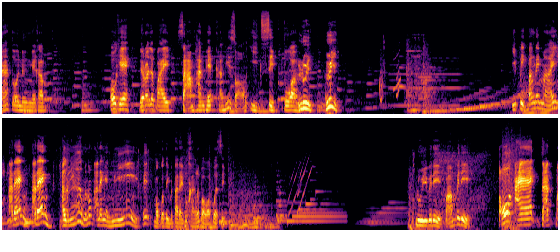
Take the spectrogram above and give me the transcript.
นะ ตัวหนึ่งนะครับ โอเค เดี๋ยวเราจะไป 3,000 เพชรครั้งที่ 2 อีก 10 ตัว ลุยเฮ้ย อีปิกบ้างได้ไหมตาแดง ตาแดง เออ มันต้องตาแดงอย่างนี้ เอ้ยปกติมันตาแดงทุกครั้งหรือเปล่าวะเปิดสิบลุยไปดิ ปั๊มไปดิ โต๊ะแตก จัดไป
